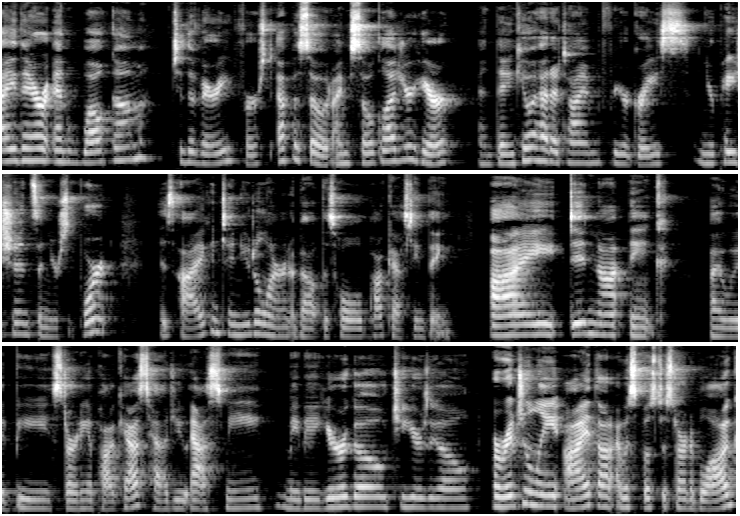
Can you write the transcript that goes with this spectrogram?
Hi there, and welcome to the very first episode. I'm so glad you're here, and thank you ahead of time for your grace and your patience and your support as I continue to learn about this whole podcasting thing. I did not think I would be starting a podcast had you asked me maybe a year ago, two years ago. Originally, I thought I was supposed to start a blog.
